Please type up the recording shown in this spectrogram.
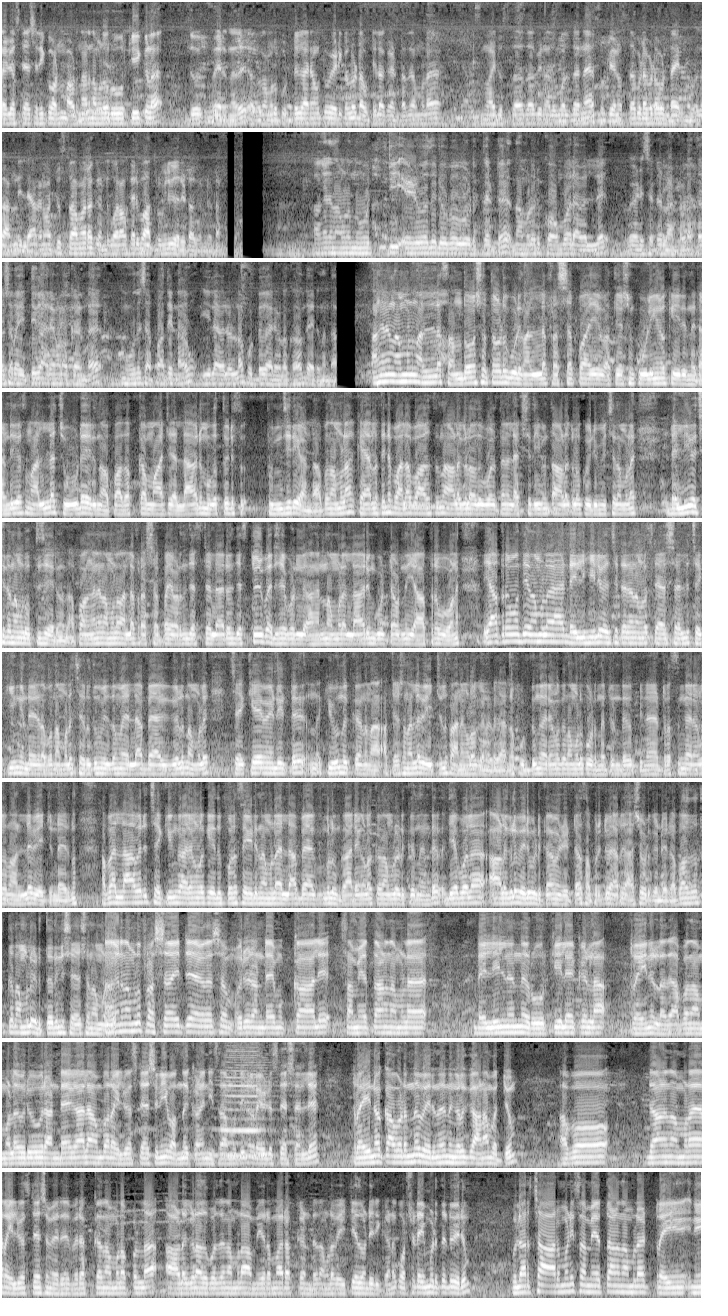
റെയിൽവേ സ്റ്റേഷനിലേക്ക് പോകണം. അവിടെ നിന്നാണ് നമ്മൾ റൂർക്കിക്കുള്ള ഇത് വരുന്നത്. അപ്പോൾ നമ്മൾ ഫുഡ് കാര്യങ്ങൾക്ക് മേടിക്കാനുള്ള ഡൗട്ടിലൊക്കെ ഉണ്ട്. അത് നമ്മളെ ഇസ്മായിൽ ഉസ്താദ് പിന്നെ അതുപോലെ തന്നെ സുഫിയാൻ ഉസ്താദ് ഇവിടെ ഇവിടെ ഉണ്ടായിരുന്നു. അത് കാണുന്നില്ല. അങ്ങനെ മറ്റു ഉസ്താമാരൊക്കെ ഉണ്ട്. കുറേ ആൾക്കാർ ബാത്റൂമിൽ കയറിയിട്ടൊക്കെ ഉണ്ട് കേട്ടോ. അങ്ങനെ നമ്മൾ നൂറ്റി എഴുപത് രൂപ കൊടുത്തിട്ട് നമ്മളൊരു കോംബോ ലെവലിൽ മേടിച്ചിട്ടുള്ളതാണ്. ഇവിടെ അത്യാവശ്യം റേറ്റ് കാര്യങ്ങളൊക്കെ ഉണ്ട്. മൂന്ന് ചപ്പാത്തി ഉണ്ടാവും. ഈ ലെവലുള്ള ഫുഡ് കാര്യങ്ങളൊക്കെ ആവും തരുന്നുണ്ട്. അങ്ങനെ നമ്മൾ നല്ല സന്തോഷത്തോടു കൂടി നല്ല ഫ്രഷപ്പായി അത്യാവശ്യം കൂളിങ്ങിലൊക്കെ ഇരുന്ന് രണ്ട് ദിവസം നല്ല ചൂടായിരുന്നു. അപ്പോൾ അതൊക്കെ മാറ്റി എല്ലാവരും മുഖത്തൊരു പുഞ്ചിരി കണ്ടു? അപ്പോൾ നമ്മളെ കേരളത്തിന്റെ പല ഭാഗത്തു നിന്ന് ആളുകളും അതുപോലെ തന്നെ ലക്ഷദ്വീപത്തെ ആളുകളൊക്കെ ഒരുമിച്ച് നമ്മൾ ഡൽഹി വെച്ചിട്ട് നമ്മൾ ഒത്തുചേരുന്നത്. അപ്പോൾ അങ്ങനെ നമ്മൾ നല്ല ഫ്രഷ് അപ്പ് നിന്ന് ജസ്റ്റ് എല്ലാവരും ജസ്റ്റ് ഒരു പരിചയപ്പെടില്ല അങ്ങനെ നമ്മളെല്ലാവരും കൂട്ടി അവിടെ നിന്ന് യാത്ര പോവാണ്. യാത്ര മധ്യേ നമ്മൾ ഡൽഹിയിൽ വെച്ചിട്ട് തന്നെ നമ്മൾ സ്റ്റേഷനിൽ ചെക്കിംഗ് ഉണ്ടായിരുന്നു. അപ്പോൾ നമ്മൾ ചെറുതും വലുതും എല്ലാ ബാഗുകളും നമ്മൾ ചെക്ക് ചെയ്യാൻ വേണ്ടിയിട്ട് ക്യൂ നിൽക്കുകയാണ് അത്യാവശ്യം നല്ല വെയിറ്റുള്ള സാധനങ്ങളൊക്കെ ഉണ്ട്. കാരണം ഫുഡും കാര്യങ്ങളൊക്കെ നമ്മൾ കൊടുത്തിട്ടുണ്ട് പിന്നെ ഡ്രസ്സും കാര്യങ്ങളൊക്കെ നല്ല വെയിറ്റ് ഉണ്ടായിരുന്നു. അപ്പോൾ എല്ലാവരും ചെക്കിങ്ങും കാര്യങ്ങളൊക്കെ ഇതുപോലെ സൈഡിൽ നമ്മൾ എല്ലാ ബാഗുകളും കാര്യങ്ങളൊക്കെ നമ്മൾ എടുക്കുന്നുണ്ട് ഇതേപോലെ ആളുകൾ വരും എടുക്കാൻ വേണ്ടിയിട്ട്. സെപ്പറേറ്റ് വേറെ കാശ് കൊടുക്കേണ്ടി വരും. അപ്പോൾ അതൊക്കെ നമ്മൾ എടുത്തതിന് ശേഷം നമ്മൾ അങ്ങനെ നമ്മൾ ഫ്രഷ് ആയിട്ട് ഏകദേശം ഒരു രണ്ടേ മുക്കാൽ സമയത്താണ് നമ്മളെ ഡൽഹിയിൽ നിന്ന് റൂർക്കിയിലേക്കുള്ള ട്രെയിൻ ഉള്ളത്. അപ്പോൾ നമ്മൾ ഒരു രണ്ടേകാലാകുമ്പോൾ റെയിൽവേ സ്റ്റേഷനിൽ വന്ന് നിൽക്കണം നിസാമുദ്ദീൻ റെയിൽവേ സ്റ്റേഷനിൽ ട്രെയിനൊക്കെ അവിടെ നിന്ന് വരുന്നത് നിങ്ങൾക്ക് കാണാൻ പറ്റും. അപ്പോൾ ഇതാണ് നമ്മുടെ റെയിൽവേ സ്റ്റേഷൻ വരെ. ഇവരൊക്കെ നമ്മളൊപ്പമുള്ള ആളുകൾ അതുപോലെ തന്നെ നമ്മളെ അമീർമാരൊക്കെ ഉണ്ട്. നമ്മൾ വെയിറ്റ് ചെയ്തുകൊണ്ടിരിക്കുകയാണ്. കുറച്ച് ടൈം എടുത്തിട്ട് വരും. പുലർച്ചെ ആറു മണി സമയത്താണ് നമ്മളെ ട്രെയിന്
